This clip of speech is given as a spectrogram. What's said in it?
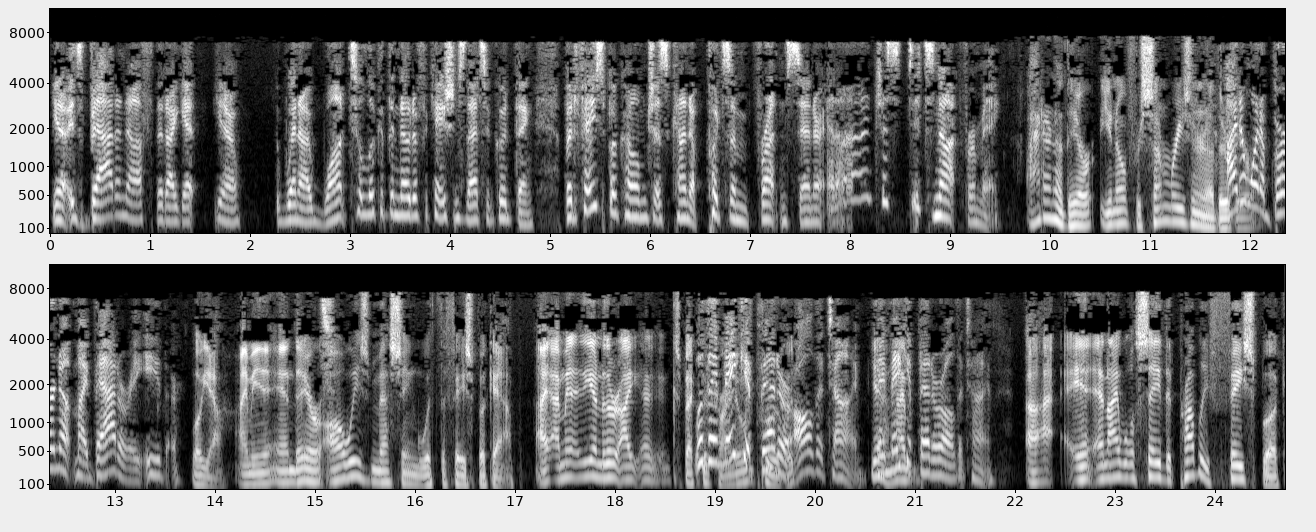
You know, it's bad enough that I get, you know, when I want to look at the notifications, that's a good thing. But Facebook Home just kind of puts them front and center, and I just, it's not for me. I don't know. They are, you know, for some reason or another. I don't want to burn up my battery either. Well, yeah. I mean, and they are always messing with the Facebook app. I, I mean, you know, they're, I I expect Well, they make it better it. all the time. Yeah, they make I'm- it better all the time. Uh, and, and I will say that probably Facebook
